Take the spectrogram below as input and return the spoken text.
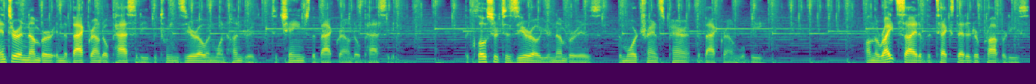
Enter a number in the background opacity between 0 and 100 to change the background opacity. The closer to 0 your number is, the more transparent the background will be. On the right side of the text editor properties,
